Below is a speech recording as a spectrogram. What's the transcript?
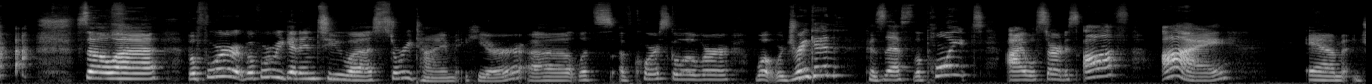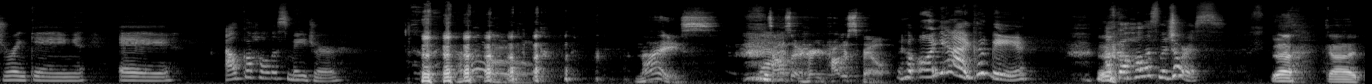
so uh, before before we get into uh, story time here, uh, let's of course go over what we're drinking because that's the point. I will start us off. I am drinking a Alcoholus Major. Oh. nice. It's also a Harry Potter spell. Oh yeah, it could be Alcoholus Majoris. Ah, God.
